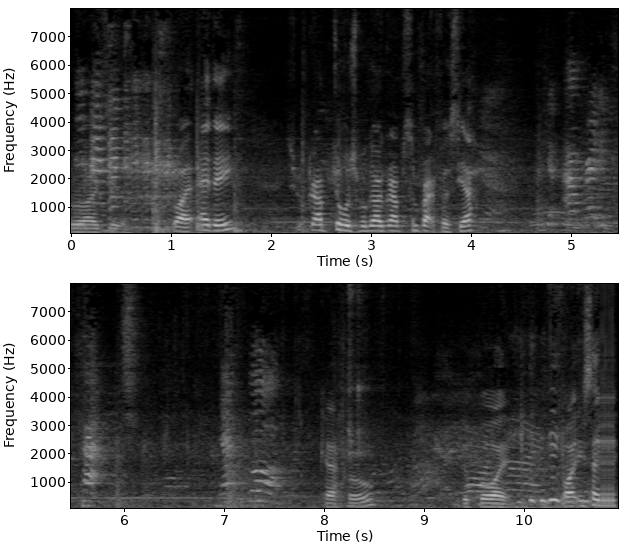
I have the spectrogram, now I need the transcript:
Right. Right, Eddie, should we grab George? We'll go grab some breakfast, yeah? Okay, I'm ready to catch. Let's go. Careful. Good boy. Right, you said.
